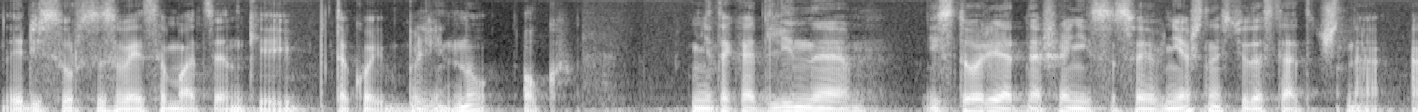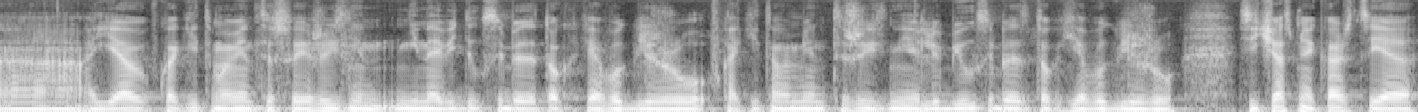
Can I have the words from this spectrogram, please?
ресурсы своей самооценки. И такой, блин, ну ок. У меня такая длинная история отношений со своей внешностью достаточно. А, Я в какие-то моменты своей жизни ненавидел себя за то, как я выгляжу, в какие-то моменты жизни любил себя за то, как я выгляжу. Сейчас, мне кажется, я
